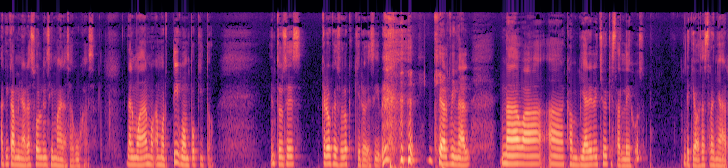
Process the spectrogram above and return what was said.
a que caminaras solo encima de las agujas. La almohada amortigua un poquito. Entonces, creo que eso es lo que quiero decir. que al final nada va a cambiar el hecho de que estás lejos, de que vas a extrañar,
